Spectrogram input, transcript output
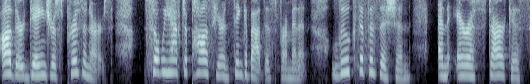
other dangerous prisoners. So we have to pause here and think about this for a minute. Luke the physician and Aristarchus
